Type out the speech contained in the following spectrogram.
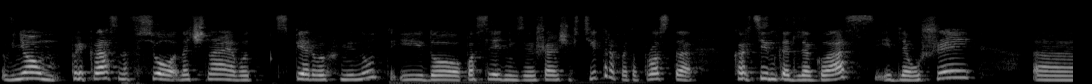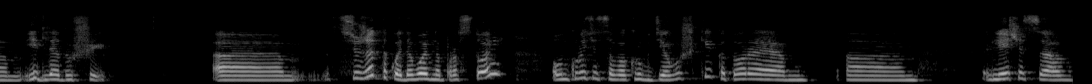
В нем прекрасно все, начиная вот с первых минут и до последних завершающих титров. Это просто картинка для глаз и для ушей, эм, и для души. Эм, сюжет такой довольно простой. Он крутится вокруг девушки, которая эм, лечится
